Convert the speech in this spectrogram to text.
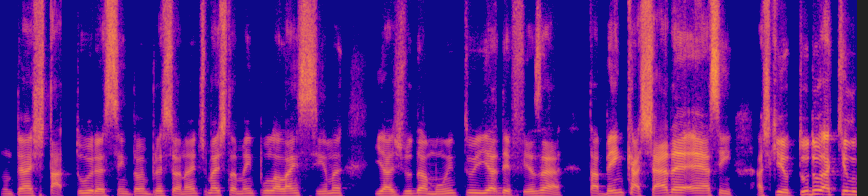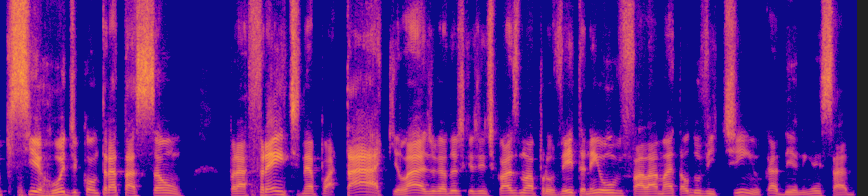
não tem uma estatura assim tão impressionante, mas também pula lá em cima e ajuda muito e a defesa tá bem encaixada. É assim, acho que tudo aquilo que se errou de contratação para frente, né, para ataque lá, jogadores que a gente quase não aproveita, nem ouve falar mais, tal do Vitinho, cadê? Ninguém sabe.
